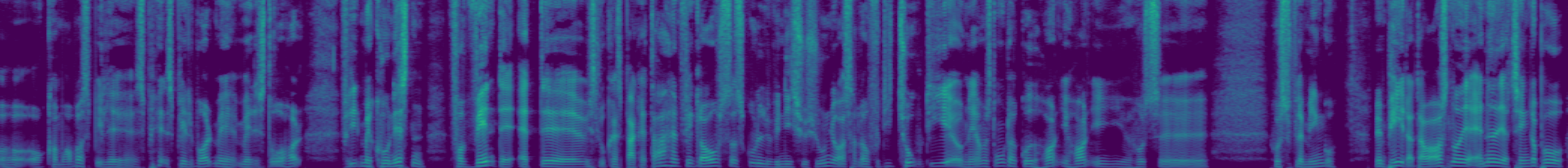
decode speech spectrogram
at, at komme op og spille, øh, spille, spille bold med, med det store hold. Fordi man kunne næsten forvente, at øh, hvis Lucas Bacadar han fik lov, så skulle Vinicius Junior også have lov, for de to, de er jo nærmest nogen, der er gået hånd i hånd i, hos, øh, hos Flamingo. Men Peter, der var også noget andet, jeg tænker på,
